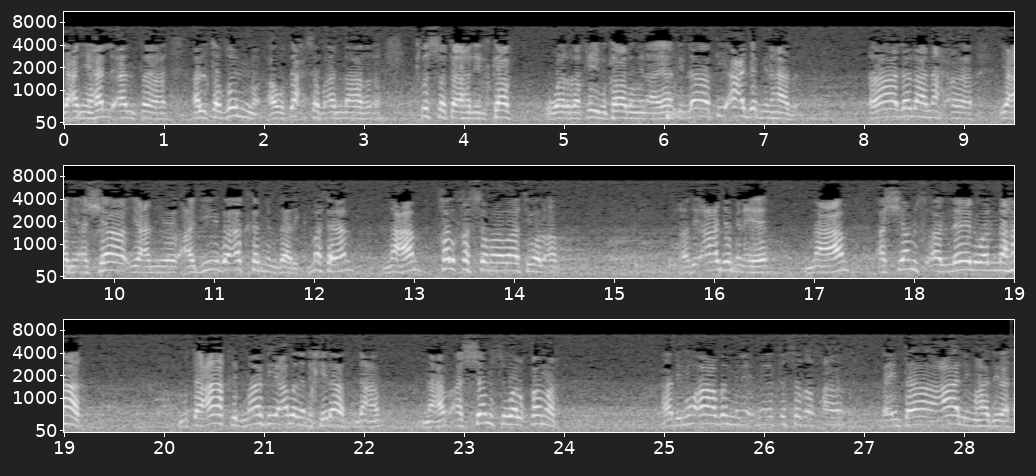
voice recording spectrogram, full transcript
يعني هل أنت هل تظن أو تحسب أن قصة أهل الكهف والرقيب كانوا من آيات؟ لا في أعجب من هذا. آه لنا نح يعني أشياء يعني عجيبة أكثر من ذلك. مثلا نعم خلق السماوات والأرض. هذه أعجب من إيه؟ نعم الشمس الليل والنهار. متعاقب ما في ابدا خلاف. نعم نعم. الشمس والقمر. هذه مو أعظم من قصة أصحاب. فانت عالم هذه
